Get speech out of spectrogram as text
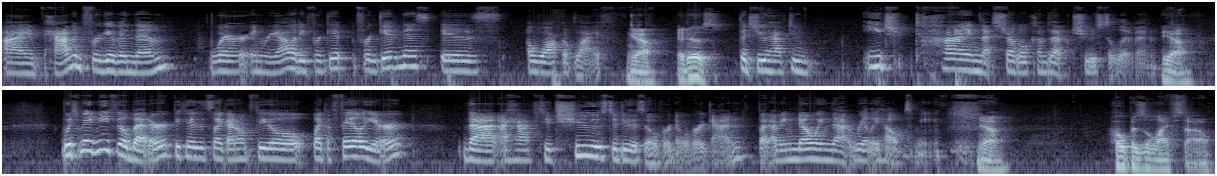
I haven't forgiven them. Where in reality, forgive, forgiveness is a walk of life Yeah. It is. that you have to, each time that struggle comes up, choose to live in. Yeah. Which made me feel better because it's like I don't feel like a failure that I have to choose to do this over and over again. But I mean, knowing that really helped me. Yeah. Hope is a lifestyle.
